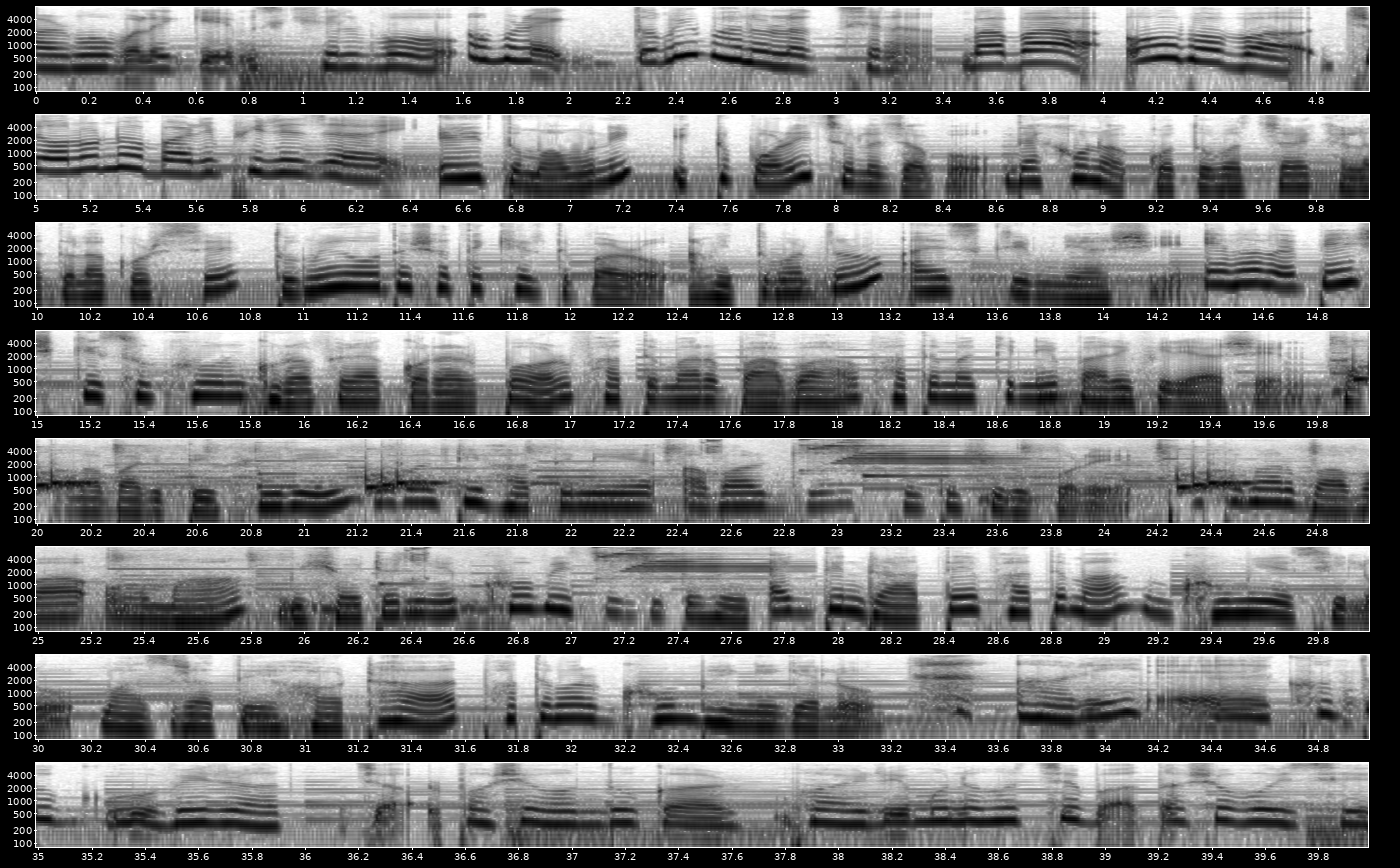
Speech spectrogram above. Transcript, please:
আর মোবাইলে গেমস খেলব আমার একদমই ভালো লাগছে না। বাবা ও বাবা চলো না বাড়ি ফিরে যাই। এই তো মামুনি একটু পরেই চলে যাব। দেখো না কত বাচ্চারা খেলাধুলা করছে। তুমিও ওদের সাথে খেলতে পারো। আমি তোমার জন্য আইসক্রিম নিয়ে আসি। এভাবে বেশ কিছুক্ষণ ঘোরাফেরা করার পর ফাতেমার বাবা ফাতেমাকে নিয়ে বাড়ি ফিরে আসেন। ফাতেমা বাড়িতে ফিরেই মোবাইলটি হাতে নিয়ে আবার গেম খেলতে শুরু করে। ফাতেমার বাবা ও মা বিষয়টা নিয়ে খুবই চিন্তিত হয়ে একদিন রাতে ফাতেমা ঘুমিয়েছিল। মাঝরাতে হঠাৎ ফাতেমার ঘুম ভেঙে গেল। আরে, এখন তো গভীর রাত, চারপাশে অন্ধকার। বাইরে মনে হচ্ছে বাতাসও বইছে।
